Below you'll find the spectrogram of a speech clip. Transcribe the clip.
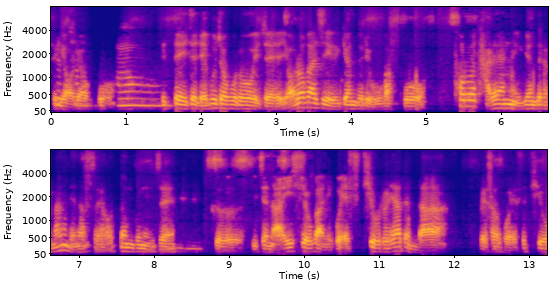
되게 그렇죠. 어려웠고 어. 그때 이제 내부적으로 이제 여러 가지 의견들이 오갔고 서로 다른 의견들을 막 내놨어요. 어떤 분은 이제 그 이제는 ICO가 아니고 STO를 해야 된다. 그래서 뭐 STO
